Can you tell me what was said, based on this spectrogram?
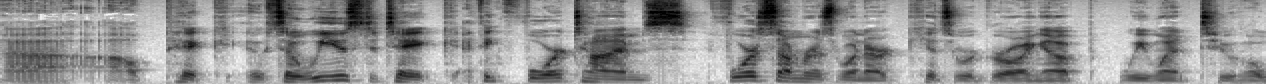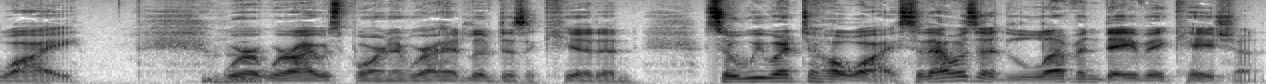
uh, I'll pick. So we used to take, I think, four times, four summers when our kids were growing up. We went to Hawaii, mm-hmm. where where I was born and where I had lived as a kid, and so we went to Hawaii. So that was an eleven day vacation,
